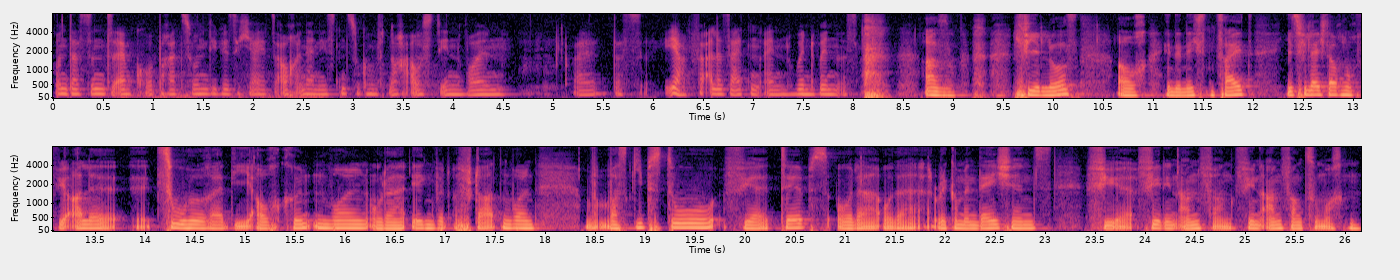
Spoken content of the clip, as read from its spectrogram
Und das sind ähm, Kooperationen, die wir sicher jetzt auch in der nächsten Zukunft noch ausdehnen wollen, weil das ja für alle Seiten ein Win-Win ist. Also viel los, auch in der nächsten Zeit. Jetzt vielleicht auch noch für alle äh, Zuhörer, die auch gründen wollen oder irgendetwas starten wollen. Was gibst du für Tipps oder, oder Recommendations für, für den Anfang, für den Anfang zu machen?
